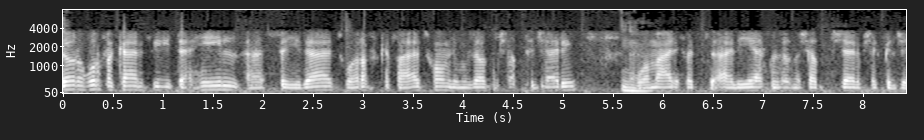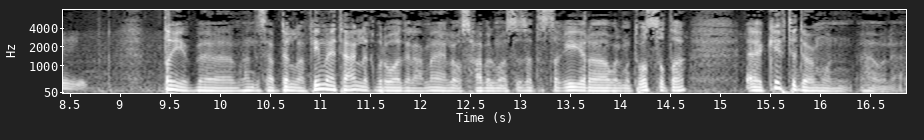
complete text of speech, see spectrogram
دور الغرفة كان في تأهيل السيدات ورفع كفاءتهم لمزاولة النشاط التجاري نعم. ومعرفة آليات مزاولة النشاط التجاري بشكل جيد. طيب آه، مهندس عبد الله فيما يتعلق برواد الأعمال وأصحاب المؤسسات الصغيرة والمتوسطة آه، كيف تدعمون هؤلاء؟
